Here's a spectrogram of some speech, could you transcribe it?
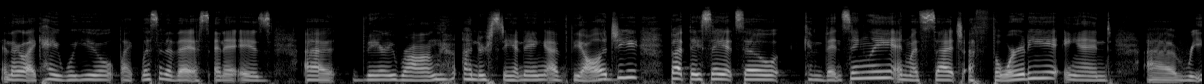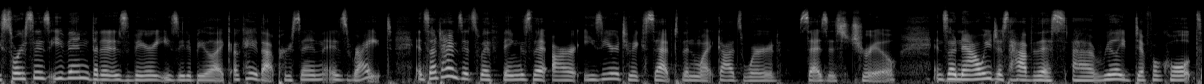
and they're like, hey, will you like listen to this? And it is a very wrong understanding of theology, but they say it so convincingly and with such authority and uh, resources, even that it is very easy to be like, okay, that person is right. And sometimes it's with things that are easier to accept than what God's word says is true. And so now we just have this uh, really difficult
